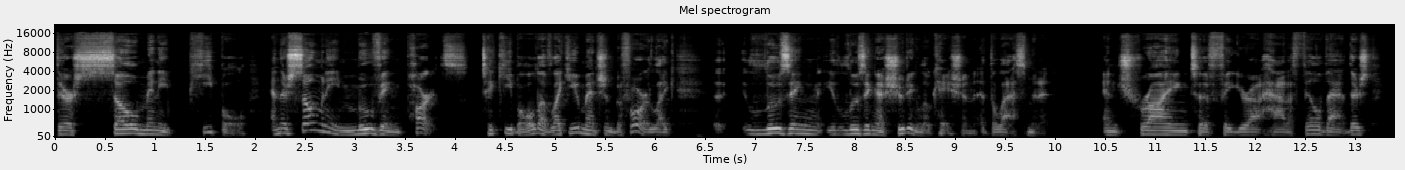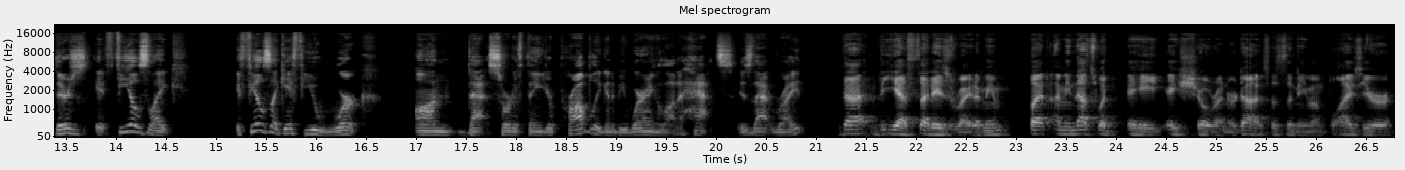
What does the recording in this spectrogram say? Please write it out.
there's so many people and there's so many moving parts to keep hold of. Like you mentioned before, like losing losing a shooting location at the last minute and trying to figure out how to fill that there's there's it feels like it feels like if you work on that sort of thing you're probably going to be wearing a lot of hats. Is that right? That yes that is right. I mean but i mean that's what a a showrunner does. As the name implies you're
